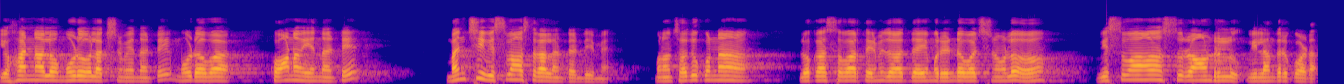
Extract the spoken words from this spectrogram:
యుహన్నాలో మూడవ లక్షణం ఏంటంటే మూడవ కోణం ఏంటంటే మంచి విశ్వాసురాలు అంటండి ఈమె. మనం చదువుకున్న లోకాసువార్త ఎనిమిదో అధ్యాయం రెండవ వచనంలో విశ్వాసురాండ్రులు వీళ్ళందరూ కూడా.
